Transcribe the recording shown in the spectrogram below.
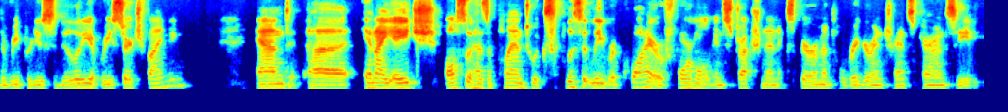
the reproducibility of research finding. And uh, NIH also has a plan to explicitly require formal instruction and experimental rigor and transparency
